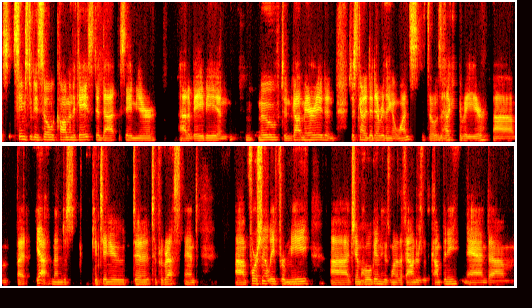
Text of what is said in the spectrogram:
seems to be so common the case. Did that the same year had a baby and moved and got married and just kind of did everything at once. So it was a heck of a year. Um, but yeah, and then just continued to, to progress. And um, fortunately for me, uh, Jim Hogan, who's one of the founders of the company, and um,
